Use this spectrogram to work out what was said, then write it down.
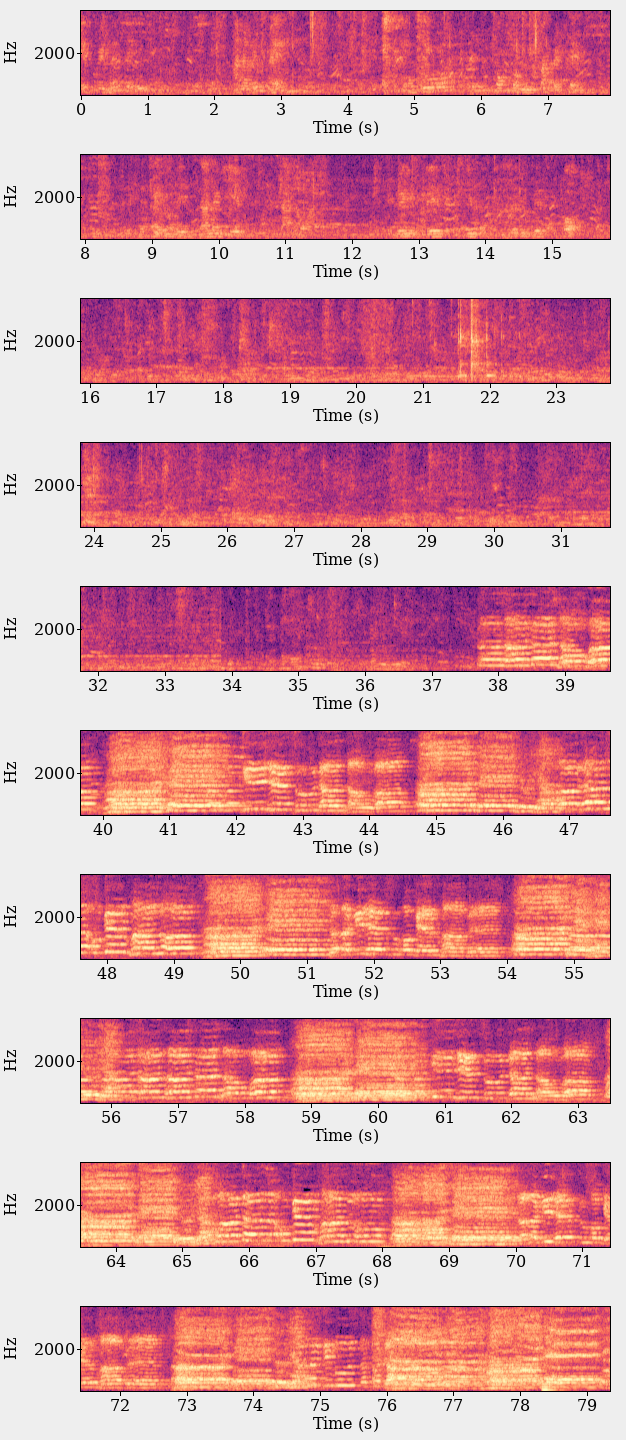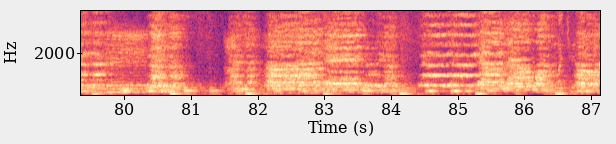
is presenting an arrangement of four talks on the sacred text. The title is Dana Yesu, What? The very place of Jesus, the very place of God is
